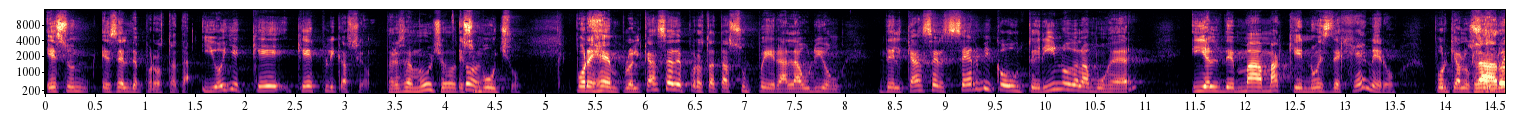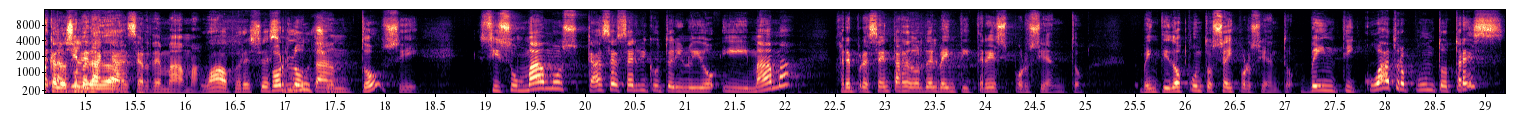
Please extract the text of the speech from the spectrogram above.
es, un, es el de próstata. Y oye, ¿qué, ¿qué, explicación? Pero eso es mucho, doctor. Es mucho. Por ejemplo, el cáncer de próstata supera la unión del cáncer cérvico-uterino de la mujer y el de mama, que no es de género porque a los hombres también le da cáncer de mama. Wow, pero eso es Por lo tanto, sí, si sumamos cáncer cérvico-uterino y, mama, representa alrededor del 23%, 22.6%. 24.3%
